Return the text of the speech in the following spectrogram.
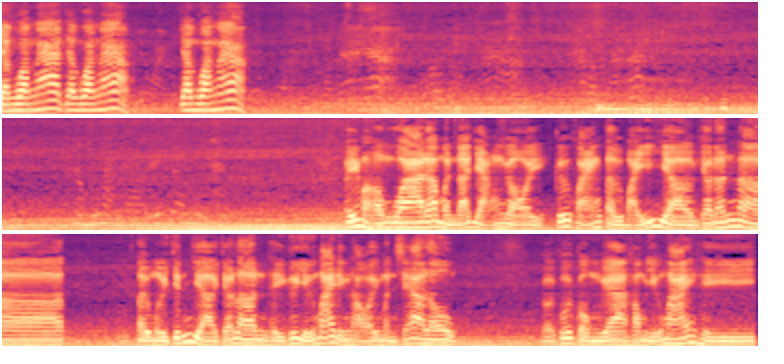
Trần Hoàng Na, Trần Hoàng Na, Trần Hoàng Na không biết là biết cái gì ý mà hôm qua đó mình đã dặn rồi cứ khoảng từ 7 giờ cho đến uh, từ 19 giờ trở lên thì cứ giữ máy điện thoại mình sẽ alo. Rồi cuối cùng ra không giữ máy thì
